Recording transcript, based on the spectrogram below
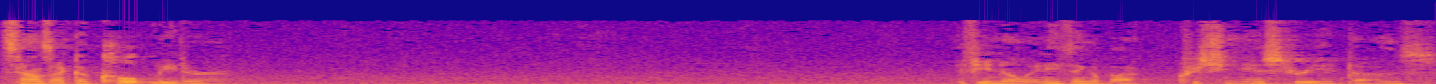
Sounds like a cult leader. If you know anything about Christian history, it does.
